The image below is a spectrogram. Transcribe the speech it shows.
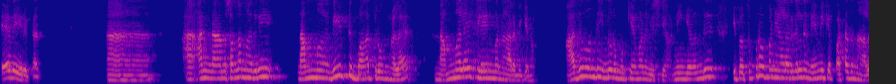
தேவை இருக்காது. ஆஹ் நான் சொன்ன மாதிரி நம்ம வீட்டு பாத்ரூம்களை நம்மளே கிளீன் பண்ண ஆரம்பிக்கணும். அது வந்து இன்னொரு முக்கியமான விஷயம். நீங்க வந்து இப்ப துப்புரவு பணியாளர்கள்னு நியமிக்கப்பட்டதுனால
